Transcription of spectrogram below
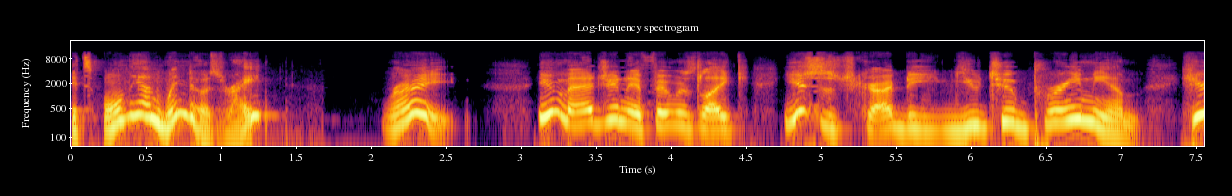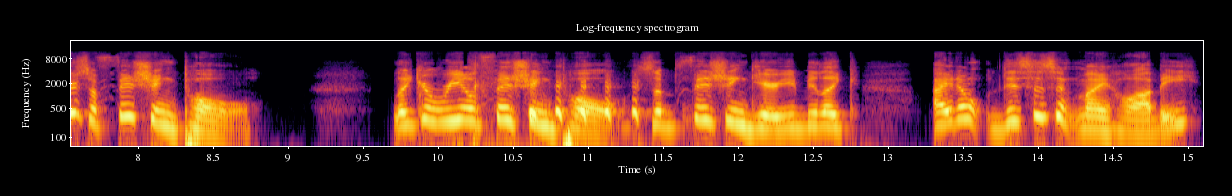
it's only on Windows, right? Right you imagine if it was like, you subscribe to YouTube Premium, here's a fishing pole. Like a real fishing pole, some fishing gear. You'd be like, I don't, this isn't my hobby.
